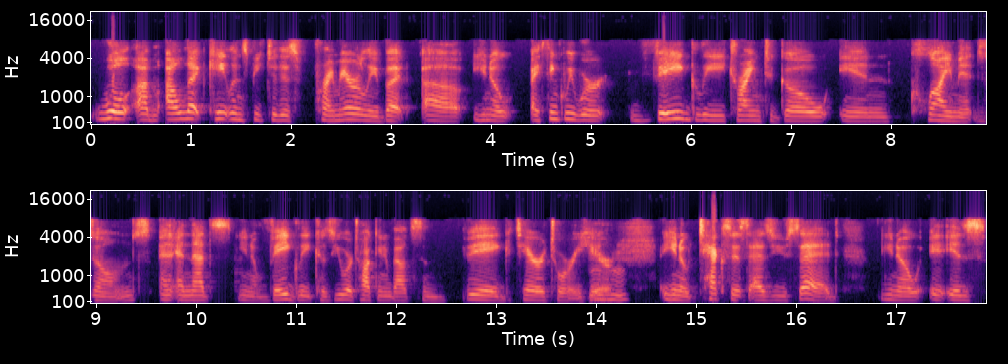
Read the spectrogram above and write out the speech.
Well, um, I'll let Caitlin speak to this primarily, but uh, you know, I think we were vaguely trying to go in climate zones and, and that's you know vaguely because you are talking about some big territory here mm-hmm. you know texas as you said you know is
